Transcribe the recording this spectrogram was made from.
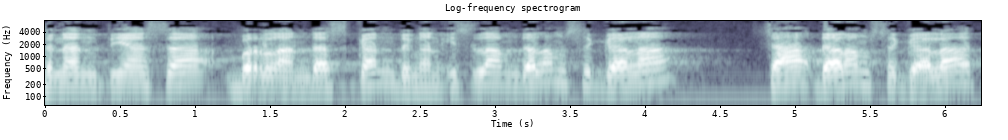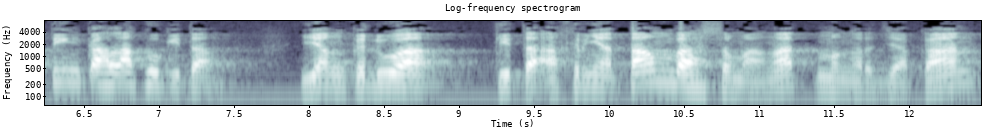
senantiasa berlandaskan dengan Islam dalam segala dalam segala tingkah laku kita. Yang kedua, kita akhirnya tambah semangat mengerjakan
